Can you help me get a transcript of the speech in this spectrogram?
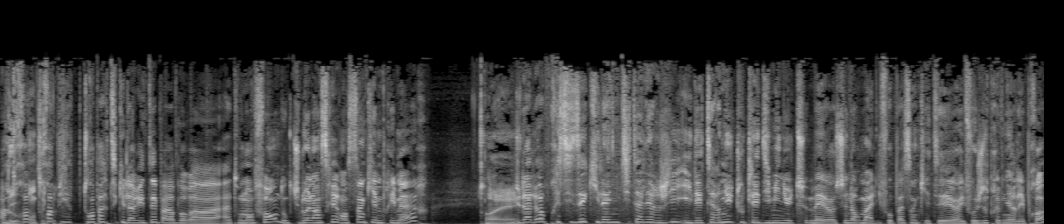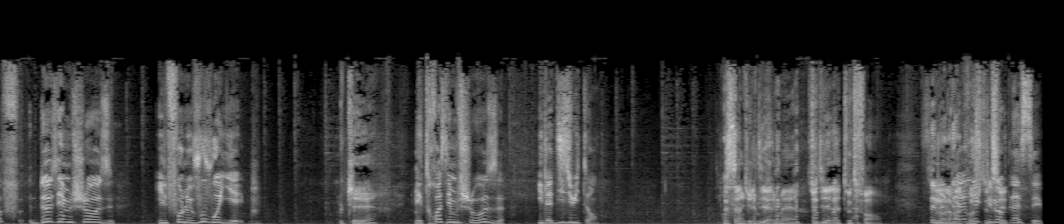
Alors, Lou, trois, on trois, t'écoute. pi- trois particularités par rapport à, à ton enfant. Donc, tu dois l'inscrire en cinquième primaire. Ouais. Tu dois alors préciser qu'il a une petite allergie. Il éternue toutes les 10 minutes. Mais euh, c'est normal, il faut pas s'inquiéter. euh, il faut juste prévenir les profs. Deuxième chose, il faut le vous voyez. Ok. Et troisième chose, il a 18 ans. Ça, tu cinquième dis- primaire. Tu dis à la toute fin. C'est le dernier que tu dois placer.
